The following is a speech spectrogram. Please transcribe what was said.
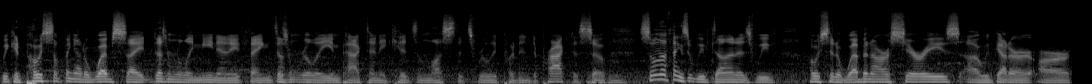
we could post something on a website doesn't really mean anything, doesn't really impact any kids unless it's really put into practice. So some of the things that we've done is we've hosted a webinar series. Uh, we've got our our,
